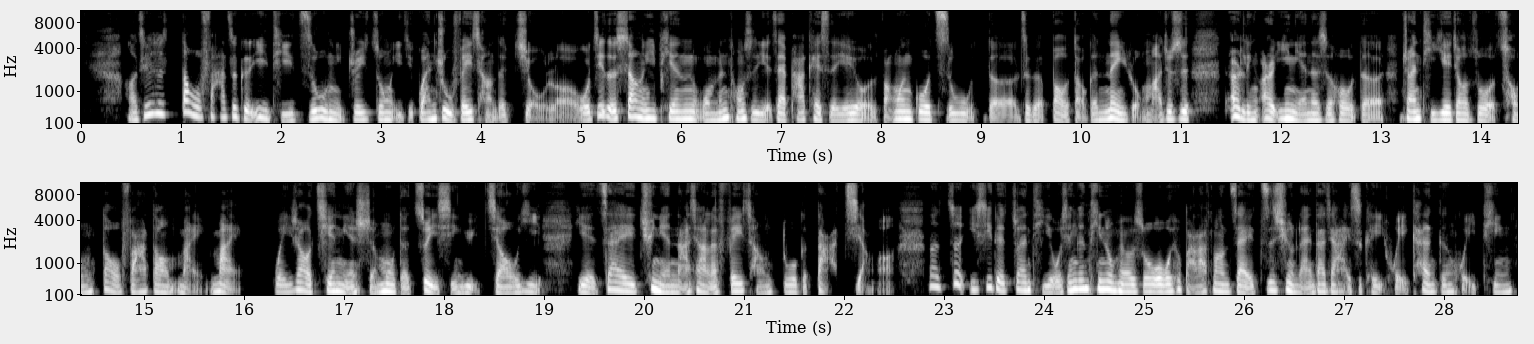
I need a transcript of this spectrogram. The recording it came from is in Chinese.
好，其实盗发这个议题，子武你追踪以及关注非常的久了。我记得上一篇我们同时也在 Podcast 也有访问过子武的这个报道跟内容嘛，就是二零二一年的时候的专题页叫做《从盗发到买卖：围绕千年神木的罪行与交易》，也在去年拿下了非常多个大奖啊。那这一系列专题，我先跟听众朋友说，我会把它放在资讯栏，大家还是可以回看跟回听。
